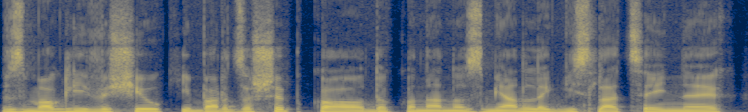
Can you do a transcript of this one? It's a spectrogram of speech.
wzmogli wysiłki, bardzo szybko dokonano zmian legislacyjnych,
